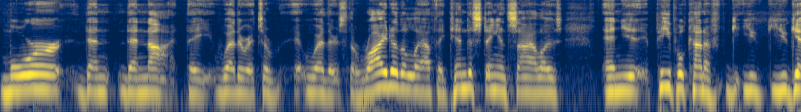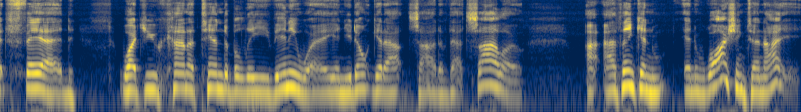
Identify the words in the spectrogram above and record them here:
more than than not. They whether it's a whether it's the right or the left, they tend to stay in silos and you people kind of you you get fed what you kind of tend to believe anyway and you don't get outside of that silo. I, I think in in Washington I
